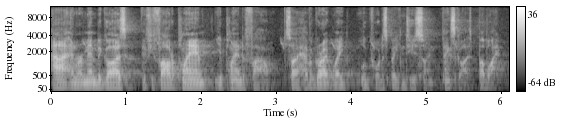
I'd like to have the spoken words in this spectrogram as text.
Uh, and remember, guys, if you fail to plan, you plan to fail. So have a great week. Look forward to speaking to you soon. Thanks, guys. Bye bye.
